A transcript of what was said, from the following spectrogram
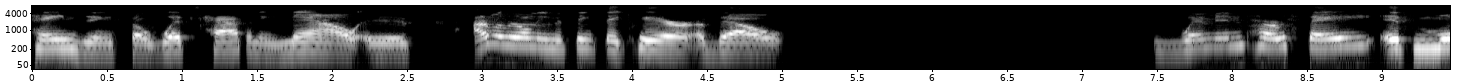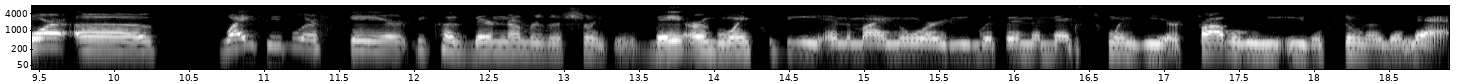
changing, so what's happening now is I really don't even think they care about women per se. It's more of white people are scared because their numbers are shrinking. They are going to be in the minority within the next 20 years, probably even sooner than that.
